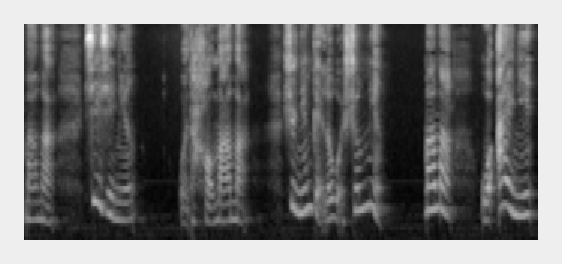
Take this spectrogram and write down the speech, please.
妈妈，谢谢您，我的好妈妈，是您给了我生命。妈妈，我爱您。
